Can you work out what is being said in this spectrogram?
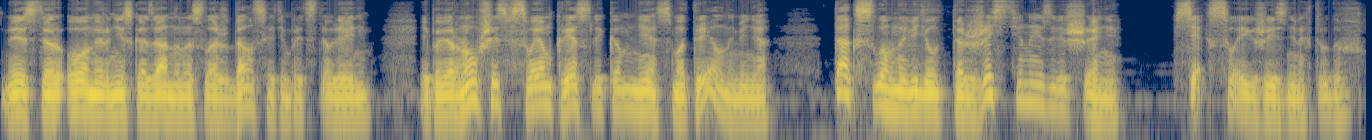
Мистер Омер несказанно наслаждался этим представлением и, повернувшись в своем кресле ко мне, смотрел на меня, так, словно видел торжественное завершение всех своих жизненных трудов.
